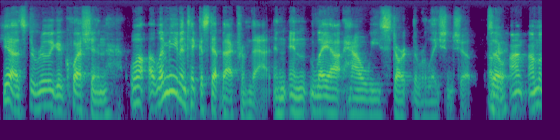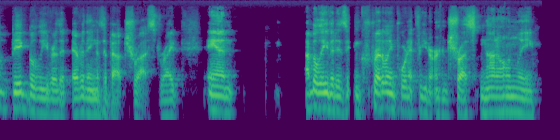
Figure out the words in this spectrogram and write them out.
yeah, it's a really good question. Well, uh, let me even take a step back from that and, and lay out how we start the relationship. So okay. I'm I'm a big believer that everything is about trust, right? And I believe it is incredibly important for you to earn trust not only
